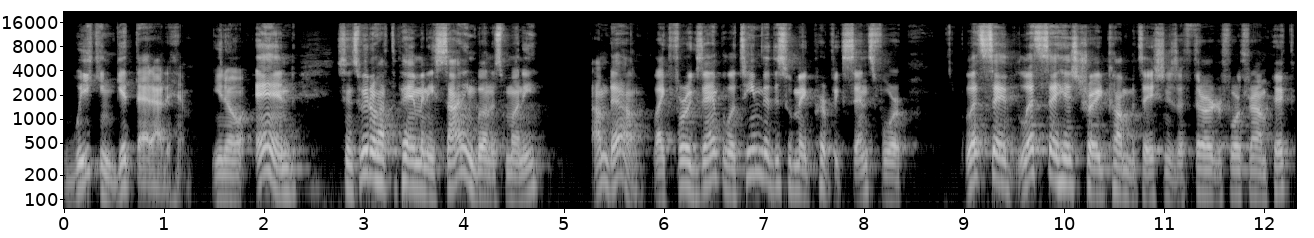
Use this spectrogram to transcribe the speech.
we can get that out of him, you know, and since we don't have to pay him any signing bonus money, I'm down. Like, for example, a team that this would make perfect sense for, let's say, let's say his trade compensation is a third or fourth round pick.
